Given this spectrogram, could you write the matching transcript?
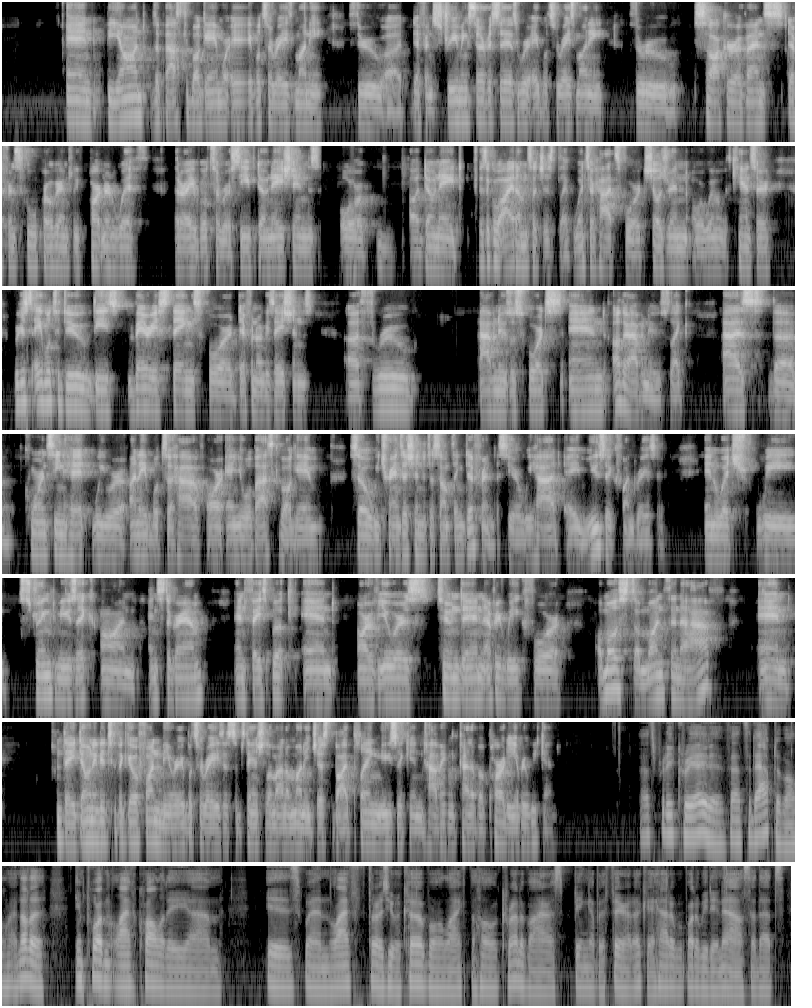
And beyond the basketball game, we're able to raise money through uh, different streaming services. We're able to raise money through soccer events, different school programs we've partnered with that are able to receive donations or uh, donate physical items such as like winter hats for children or women with cancer we're just able to do these various things for different organizations uh, through avenues of sports and other avenues. Like as the quarantine hit, we were unable to have our annual basketball game. So we transitioned into something different this year. We had a music fundraiser in which we streamed music on Instagram and Facebook, and our viewers tuned in every week for almost a month and a half. And they donated to the GoFundMe. We were able to raise a substantial amount of money just by playing music and having kind of a party every weekend. That's pretty creative. That's adaptable. Another important life quality um, is when life throws you a curveball, like the whole coronavirus, being able to figure out, okay, how do what do we do now? So that's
